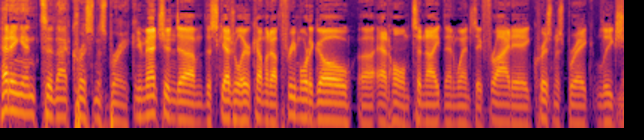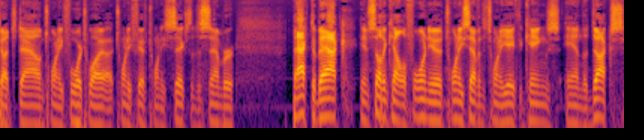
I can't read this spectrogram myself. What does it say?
heading into that Christmas break. You mentioned um, the schedule here coming up. Three more to go uh, at home tonight, then Wednesday, Friday. Christmas break. League shuts down 24, twi- uh, 25th, 26th of December. Back to back in Southern California, 27th to 28th, the Kings and the Ducks.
